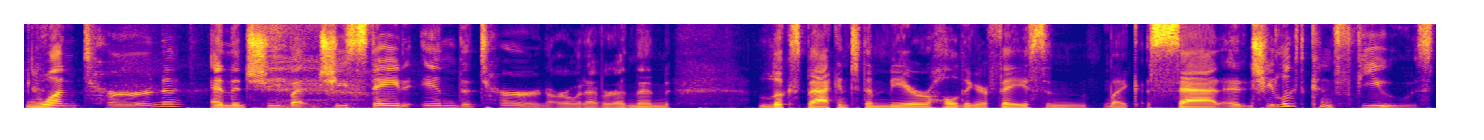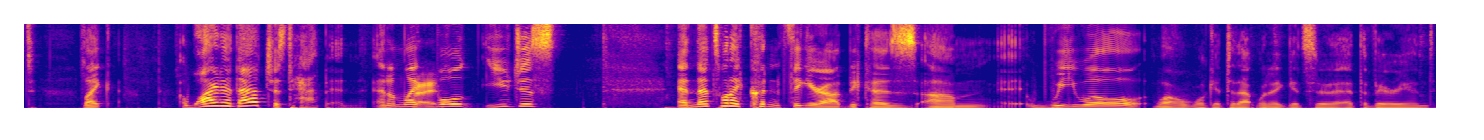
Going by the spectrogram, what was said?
one turn, and then she, but she stayed in the turn or whatever, and then looks back into the mirror holding her face and like sad. And she looked confused. Like, why did that just happen? And I'm like, Right. well, you just and that's what I couldn't figure out because um, we will. Well, we'll get to that when it gets to at the very end.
